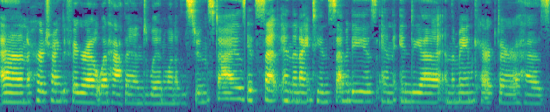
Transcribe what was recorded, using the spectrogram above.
and her trying to figure out what happened when one of the students dies. It's set in the 1970s in India and the main character has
